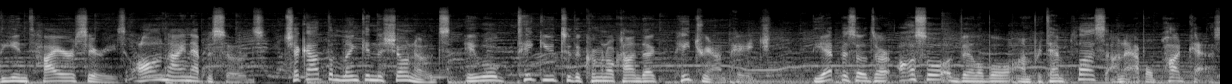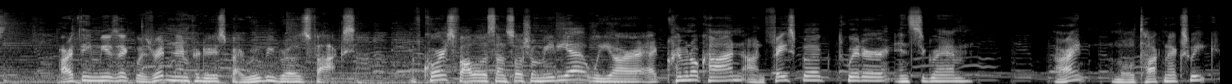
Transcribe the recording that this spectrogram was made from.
the entire series, all nine episodes, check out the link in the show notes. It will take you to the Criminal Conduct Patreon page. The episodes are also available on Pretend Plus on Apple Podcast. Our theme music was written and produced by Ruby Rose Fox. Of course, follow us on social media. We are at Criminal Con on Facebook, Twitter, Instagram. All right, we'll talk next week.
